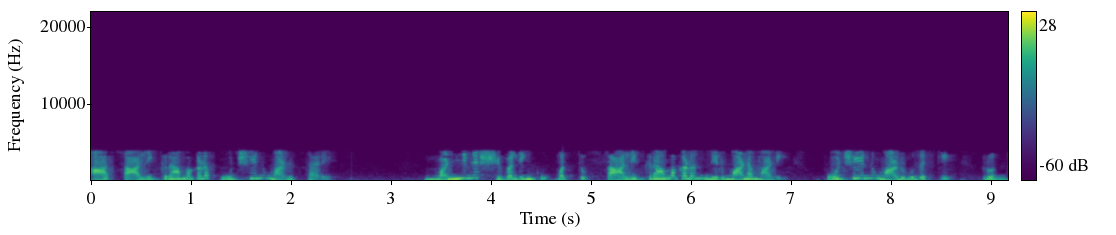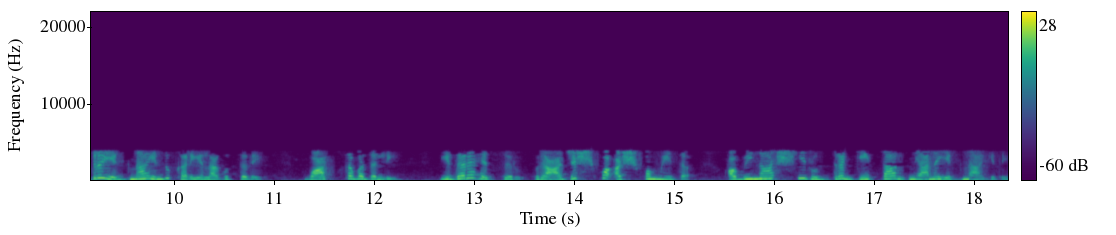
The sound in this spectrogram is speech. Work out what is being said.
ಆ ಸಾಲಿಗ್ರಾಮಗಳ ಪೂಜೆಯನ್ನು ಮಾಡುತ್ತಾರೆ. ಮಣ್ಣಿನ ಶಿವಲಿಂಗು ಮತ್ತು ಸಾಲಿಗ್ರಾಮಗಳನ್ನು ನಿರ್ಮಾಣ ಮಾಡಿ ಪೂಜೆಯನ್ನು ಮಾಡುವುದಕ್ಕೆ ರುದ್ರಯಜ್ಞ ಎಂದು ಕರೆಯಲಾಗುತ್ತದೆ. ವಾಸ್ತವದಲ್ಲಿ ಇದರ ಹೆಸರು ರಾಜಶ್ವ ಅಶ್ವಮೇಧ ಅವಿನಾಶಿ ರುದ್ರ ಗೀತಾ ಜ್ಞಾನ ಯಜ್ಞ ಆಗಿದೆ.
